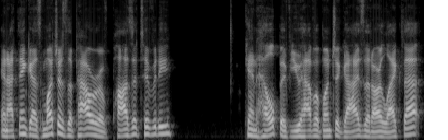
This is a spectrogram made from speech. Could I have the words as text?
And I think as much as the power of positivity can help if you have a bunch of guys that are like that.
